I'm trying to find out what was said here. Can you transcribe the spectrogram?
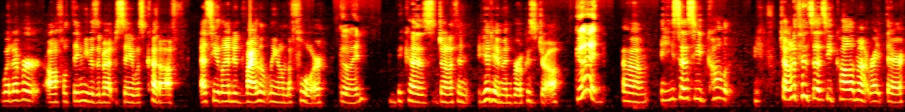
whatever awful thing he was about to say was cut off as he landed violently on the floor Good. because Jonathan hit him and broke his jaw. Good. Um, he says he'd call. Jonathan says he'd call him out right there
